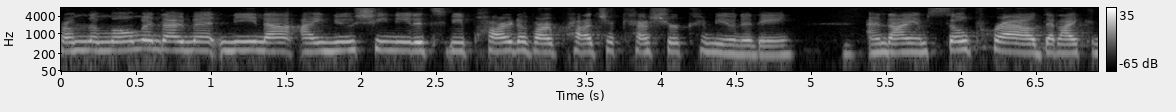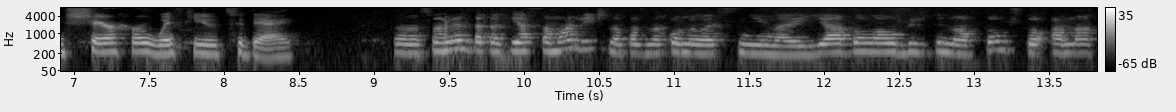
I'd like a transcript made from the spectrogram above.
From the moment I met Nina, I knew she needed to be part of our Project Kesher community. And I am so proud that I can share her with you today. Э, С момента, как я сама лично познакомилась с Ниной, я была убеждена в том, что она,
